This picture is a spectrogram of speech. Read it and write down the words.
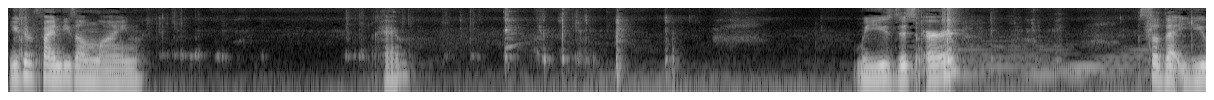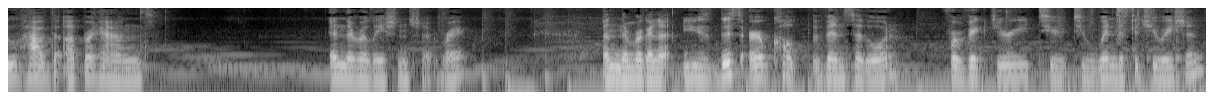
You can find these online. Okay. We use this herb so that you have the upper hand in the relationship, right? And then we're gonna use this herb called Vencedor for victory to, to win the situation.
